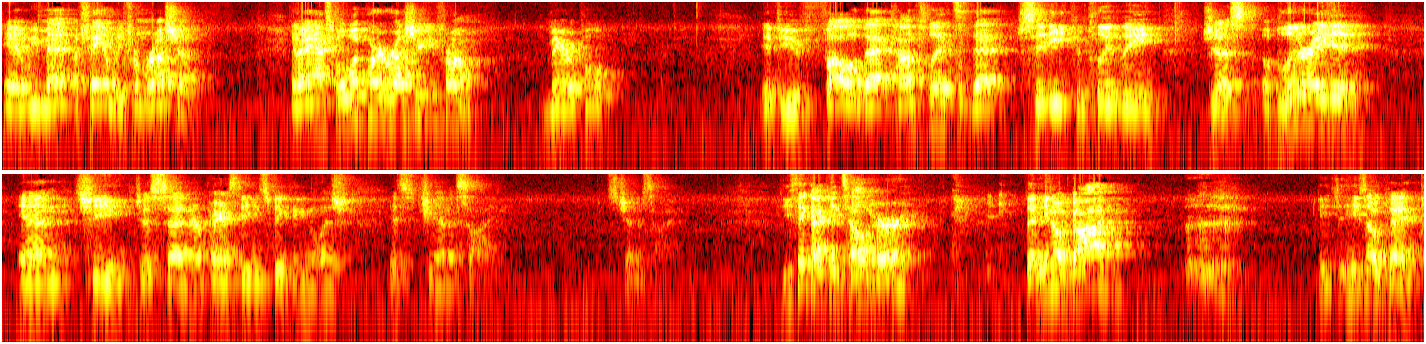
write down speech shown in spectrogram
and we met a family from Russia. And I asked, Well, what part of Russia are you from? Mariupol. If you've followed that conflict, that city completely just obliterated. And she just said, and her parents didn't even speak English it's genocide. It's genocide. Do you think I can tell her that, you know, God, he, he's okay.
